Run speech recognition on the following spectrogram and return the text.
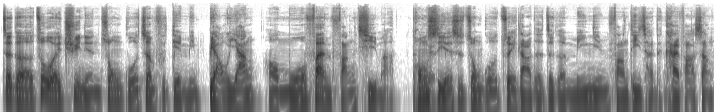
这个作为去年中国政府点名表扬哦模范房企嘛，同时也是中国最大的这个民营房地产的开发商。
